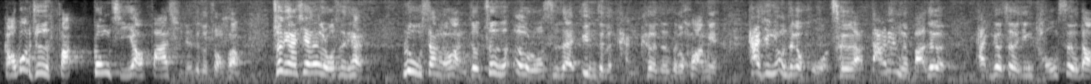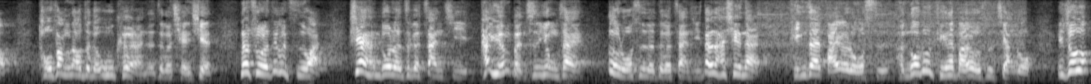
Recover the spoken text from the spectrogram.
搞不好就是发攻击要发起的这个状况。所以你看，现在俄罗斯，你看路上的话，你就这是俄罗斯在运这个坦克的这个画面，他已经用这个火车啊，大量的把这个坦克车已经投射到。投放到这个乌克兰的这个前线。那除了这个之外，现在很多的这个战机，它原本是用在俄罗斯的这个战机，但是它现在停在白俄罗斯，很多都停在白俄罗斯降落。也就是说，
